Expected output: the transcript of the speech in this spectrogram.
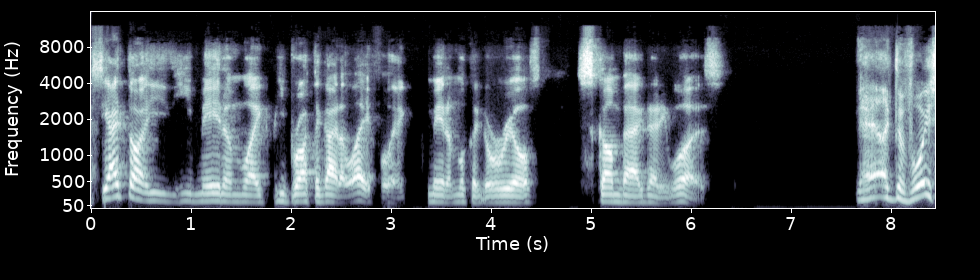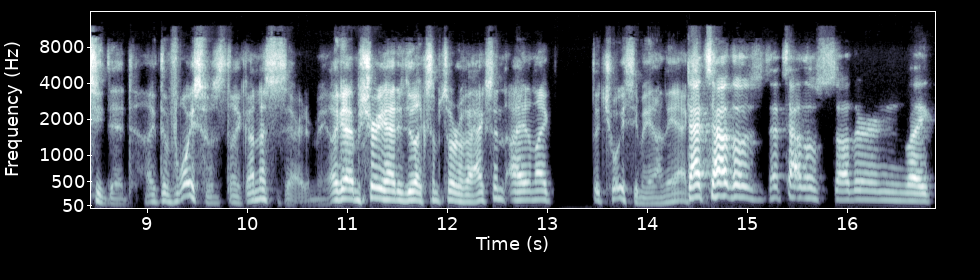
see. I thought he he made him like he brought the guy to life, like made him look like a real scumbag that he was. Yeah, like the voice he did. Like the voice was like unnecessary to me. Like I'm sure he had to do like some sort of accent. I didn't like the choice he made on the accent. That's how those. That's how those southern like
